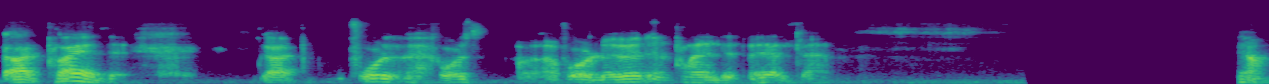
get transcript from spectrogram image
God planned it. God for, for, uh, foreknew it and planned it ahead of time. Now,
